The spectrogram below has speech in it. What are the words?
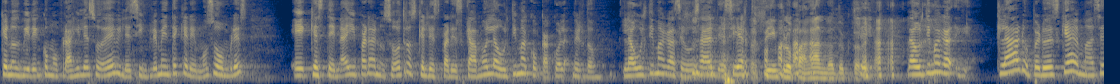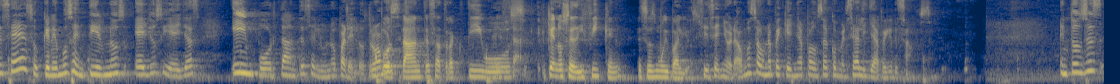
que nos miren como frágiles o débiles, simplemente queremos hombres eh, que estén ahí para nosotros, que les parezcamos la última Coca-Cola, perdón, la última gaseosa del desierto. Sin propaganda, doctora. Sí, la última, claro, pero es que además es eso, queremos sentirnos ellos y ellas importantes el uno para el otro. Importantes, atractivos, que nos edifiquen. Eso es muy valioso. Sí, señora. Vamos a una pequeña pausa comercial y ya regresamos. Entonces,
